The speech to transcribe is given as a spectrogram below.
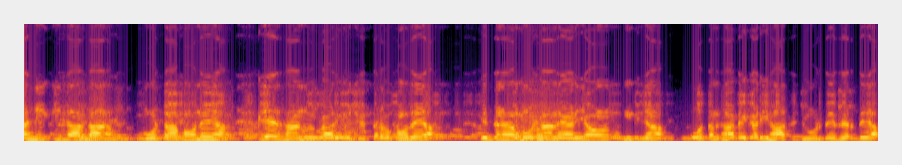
ਅਸੀਂ ਕੀ ਨਾਲ ਦਾ ਵੋਟਾਂ ਪਾਉਨੇ ਆ, ਇਹ ਸਾਨੂੰ ਗਾੜੀਆਂ ਛਿੱਤਰ ਵਿਖਾਉਂਦੇ ਆ। ਜਿੱਦਣ ਵੋਟਾਂ ਲੈਣੀਆਂ ਹੁੰਦੀਆਂ ਉਦੋਂ ਸਾਡੇ ਘੜੀ ਹੱਥ ਜੋੜਦੇ ਫਿਰਦੇ ਆ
